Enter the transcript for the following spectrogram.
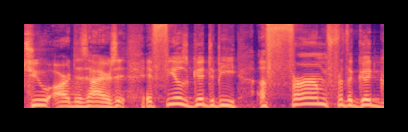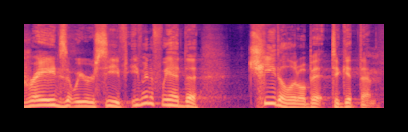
to our desires. It, it feels good to be affirmed for the good grades that we received, even if we had to cheat a little bit to get them.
